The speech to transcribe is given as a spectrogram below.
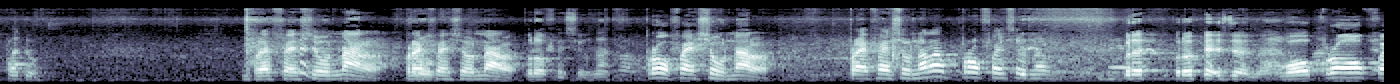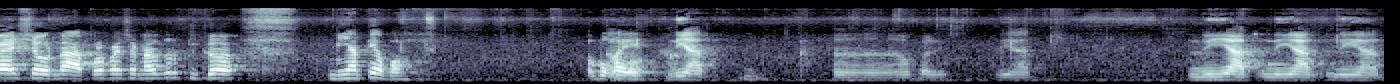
apa tuh profesional profesional Profesional. profesional profesional apa profesional Pro- profesional. wow profesional profesional itu lebih ke niatnya apa oh, Apa? niat. Eh, apa nih? Niat. Niat, niat, niat.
